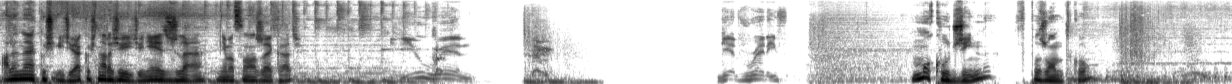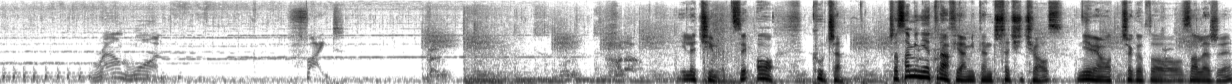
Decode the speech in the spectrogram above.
Ale no jakoś idzie, jakoś na razie idzie, nie jest źle, nie ma co narzekać. Mokujin w porządku. I lecimy. Cy o, kurczę. Czasami nie trafia mi ten trzeci cios. Nie wiem od czego to zależy.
